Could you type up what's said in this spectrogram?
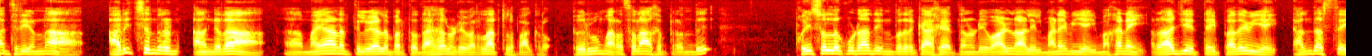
ஆச்சரியம்னா ஹரிச்சந்திரன் அங்கே தான் மயானத்தில் வேலை பார்த்ததாக அவனுடைய வரலாற்றில் பார்க்குறோம் பெரும் அரசனாக பிறந்து பொய் சொல்லக்கூடாது என்பதற்காக தன்னுடைய வாழ்நாளில் மனைவியை மகனை ராஜ்யத்தை பதவியை அந்தஸ்தை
